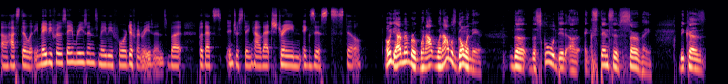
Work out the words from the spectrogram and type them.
uh, hostility. Maybe for the same reasons, maybe for different reasons, but but that's interesting how that strain exists still. Oh yeah, I remember when I when I was going there, the the school did a extensive survey because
